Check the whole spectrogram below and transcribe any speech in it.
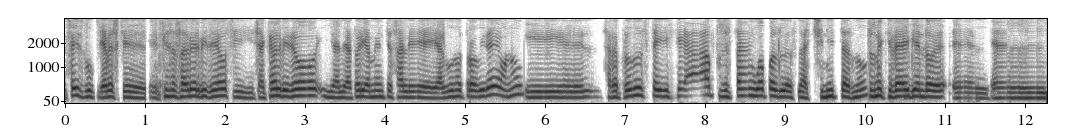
Facebook, ya ves que empiezas a ver videos y se acaba el video y aleatoriamente sale algún otro video, ¿no? Y eh, se reproduce y dije, ah, pues están guapas las, las chinitas, ¿no? Entonces me quedé ahí viendo el, el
